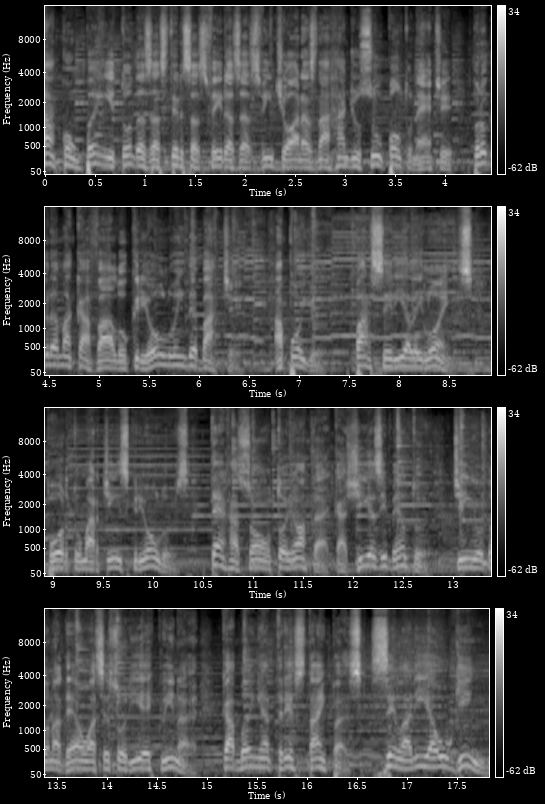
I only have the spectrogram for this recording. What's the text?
Acompanhe todas as terças-feiras às 20 horas na radiosul.net, programa Cavalo Crioulo em Debate. Apoio Parceria Leilões, Porto Martins Crioulos, Terra Sol Toyota, Caxias e Bento, Tinho Donadel Assessoria Equina, Cabanha Três Taipas, Celaria Uguim,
